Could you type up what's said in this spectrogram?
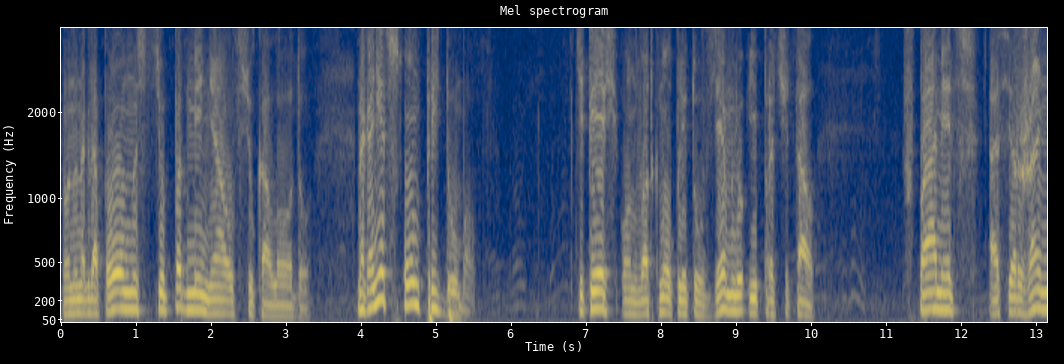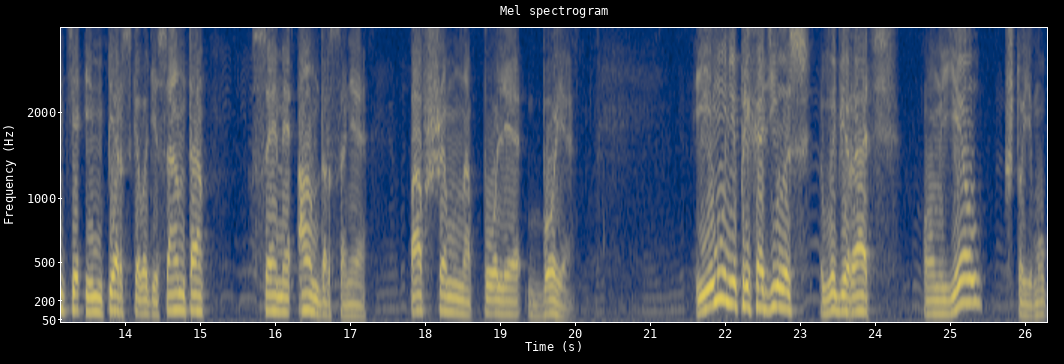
он иногда полностью подменял всю колоду. Наконец он придумал. Теперь он воткнул плиту в землю и прочитал «В память о сержанте имперского десанта Сэме Андерсоне, павшем на поле боя. ему не приходилось выбирать, он ел, что ему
